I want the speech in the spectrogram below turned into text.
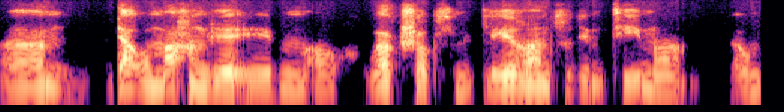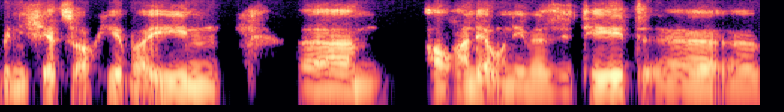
Ähm, darum machen wir eben auch Workshops mit Lehrern zu dem Thema. Darum bin ich jetzt auch hier bei Ihnen. Ähm, auch an der Universität, äh, äh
